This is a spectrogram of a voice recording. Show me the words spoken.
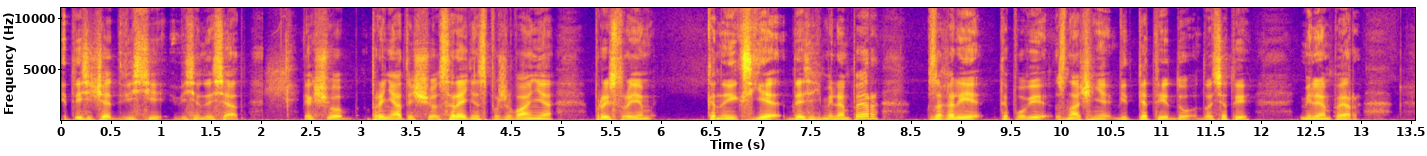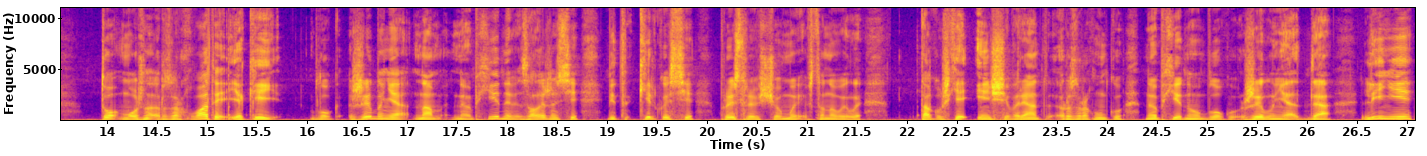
і 1280. Якщо прийняти, що середнє споживання пристроєм KNX є 10 мА, взагалі типові значення від 5 до 20 мА, то можна розрахувати, який блок живлення нам необхідний в залежності від кількості пристроїв, що ми встановили. Також є інші варіанти розрахунку необхідного блоку живлення для лінії.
